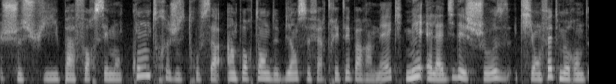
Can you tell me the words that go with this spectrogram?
je suis pas forcément contre, je trouve ça important de bien se faire traiter par un mec, mais elle a dit des choses qui en fait me rendent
